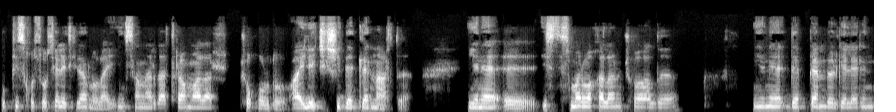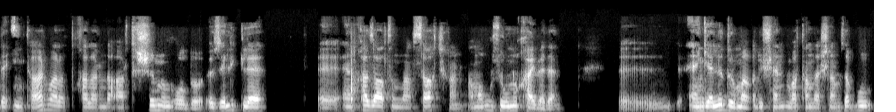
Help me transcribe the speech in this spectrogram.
bu psikososyal etkiden dolayı insanlarda travmalar çok oldu. Aile içi şiddetlerin arttı. Yine e, istismar vakalarının çoğaldığı, yine deprem bölgelerinde intihar vakalarında artışın olduğu, özellikle e, enkaz altından sağ çıkan ama uzuvunu kaybeden, e, engelli duruma düşen vatandaşlarımıza bu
